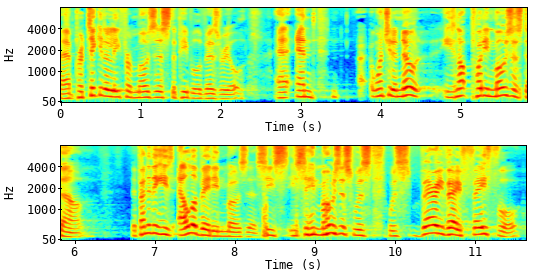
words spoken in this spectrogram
and particularly for Moses, the people of Israel. And, and I want you to note, he's not putting Moses down. If anything, he's elevating Moses. He's, he's saying Moses was, was very, very faithful.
